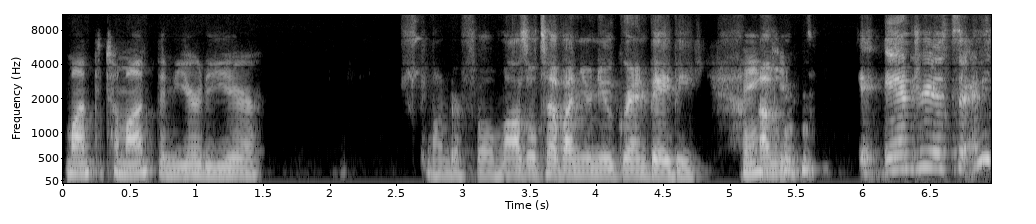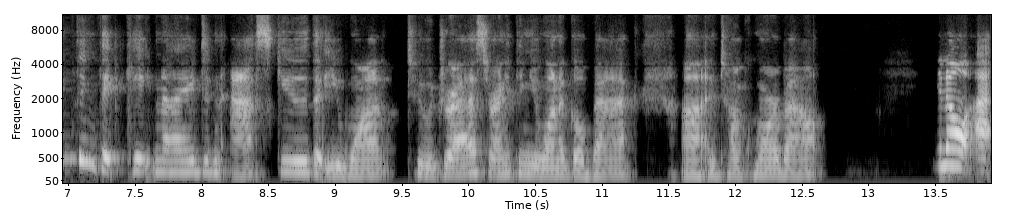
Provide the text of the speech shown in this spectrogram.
month to month and year to year Wonderful. Mazel tov on your new grandbaby. Thank um, you. Andrea, is there anything that Kate and I didn't ask you that you want to address or anything you want to go back uh, and talk more about? You know, I,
